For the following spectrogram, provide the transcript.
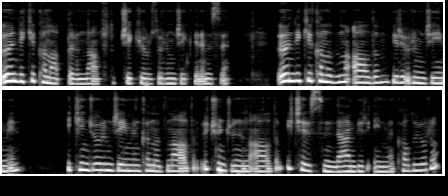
Öndeki kanatlarından tutup çekiyoruz örümceklerimizi. Öndeki kanadını aldım. Bir örümceğimin. ikinci örümceğimin kanadını aldım. Üçüncünün aldım. İçerisinden bir ilmek alıyorum.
